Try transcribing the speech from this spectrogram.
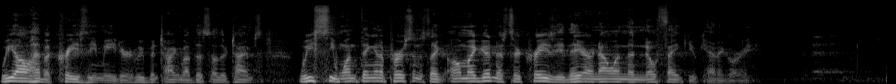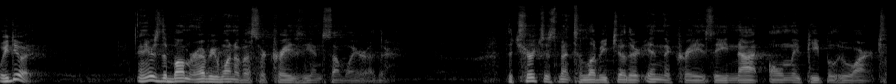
we all have a crazy meter. We've been talking about this other times. We see one thing in a person, it's like, oh my goodness, they're crazy. They are now in the no thank you category. We do it. And here's the bummer every one of us are crazy in some way or other. The church is meant to love each other in the crazy, not only people who aren't.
